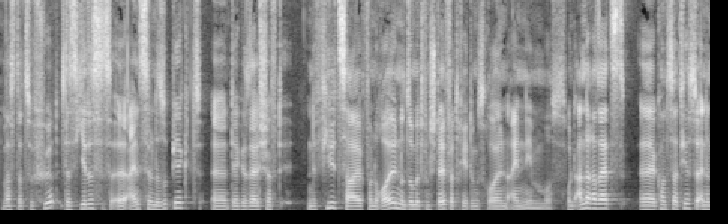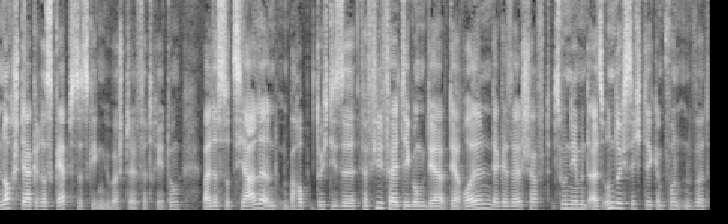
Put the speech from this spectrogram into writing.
was dazu führt, dass jedes äh, einzelne Subjekt äh, der Gesellschaft eine Vielzahl von Rollen und somit von Stellvertretungsrollen einnehmen muss. Und andererseits äh, konstatierst du eine noch stärkere Skepsis gegenüber Stellvertretung, weil das Soziale und überhaupt durch diese Vervielfältigung der, der Rollen der Gesellschaft zunehmend als undurchsichtig empfunden wird,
